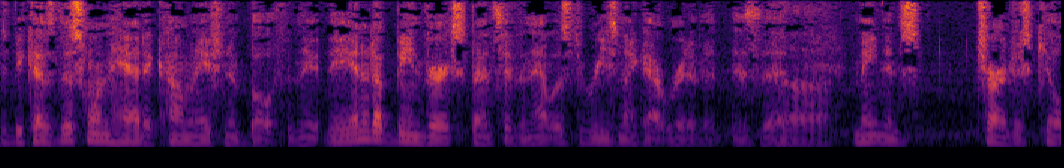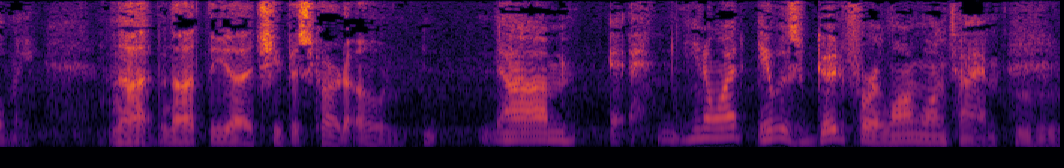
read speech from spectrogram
is because this one had a combination of both, and they, they ended up being very expensive, and that was the reason I got rid of it. Is that Uh. maintenance charges killed me. Not not the uh, cheapest car to own. Um, you know what? It was good for a long, long time. Mm-hmm.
